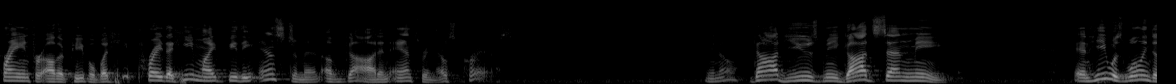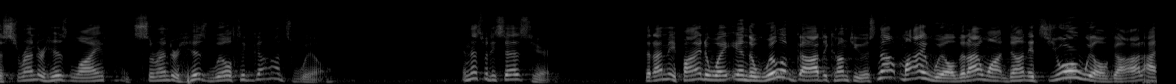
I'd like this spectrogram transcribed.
praying for other people, but he prayed that he might be the instrument of God in answering those prayers. You know, God used me, God sent me. And he was willing to surrender his life and surrender his will to God's will. And that's what he says here that I may find a way in the will of God to come to you. It's not my will that I want done, it's your will, God. I,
